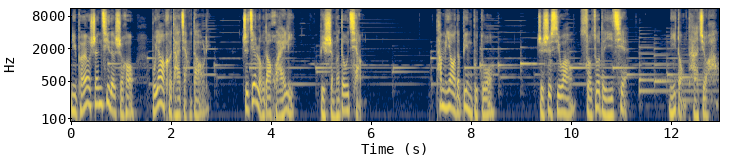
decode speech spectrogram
女朋友生气的时候，不要和她讲道理，直接搂到怀里，比什么都强。他们要的并不多，只是希望所做的一切，你懂他就好。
